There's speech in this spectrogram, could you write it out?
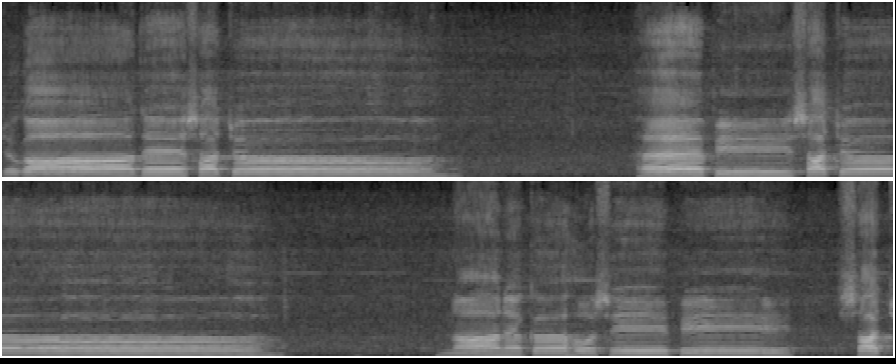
ਜੁਗਾਦੇ ਸਚ ਹੈ ਪੀ ਸਚ ਨਾਨਕ ਹੋਸੀ ਪੀ ਸਚ।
